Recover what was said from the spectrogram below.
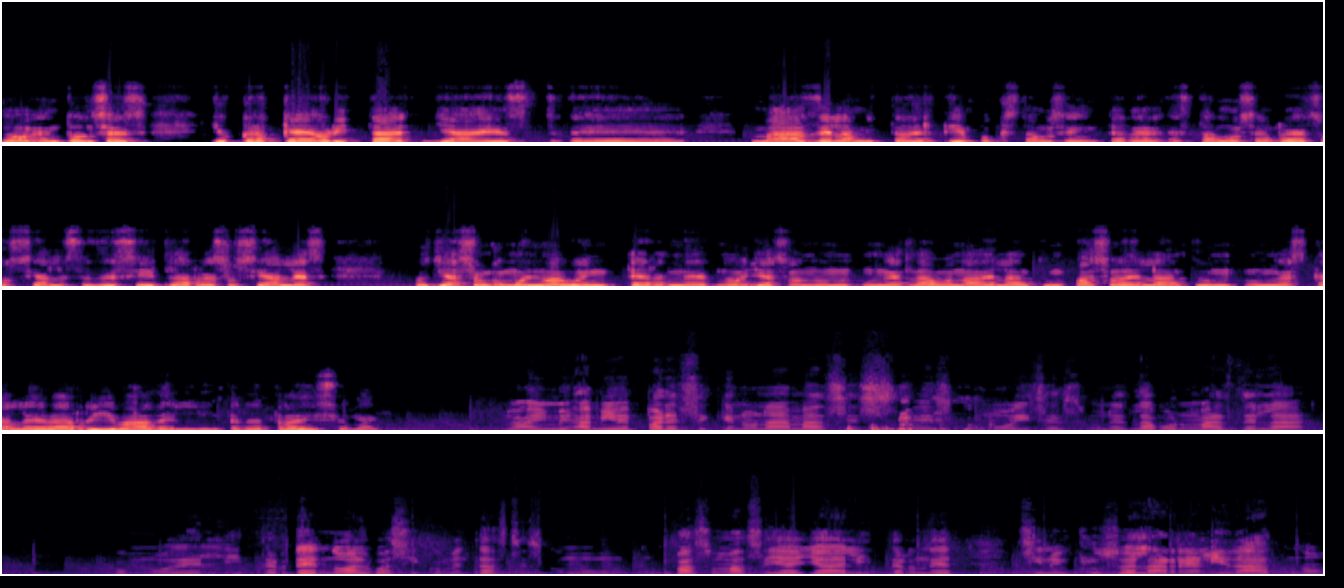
¿no? Entonces, yo creo que ahorita ya es eh, más de la mitad del tiempo que estamos en Internet, estamos en redes sociales, es decir, las redes sociales pues ya son como el nuevo Internet, ¿no? Ya son un, eslabón adelante, un paso adelante, una escalera arriba del Internet tradicional. a mí, me parece que no nada más es, como dices, un eslabón más de la como del internet, ¿no? Algo así comentaste, es como un, paso más allá ya del internet, sino incluso de la realidad, ¿no?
